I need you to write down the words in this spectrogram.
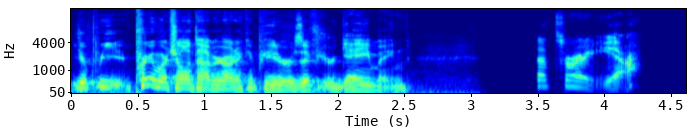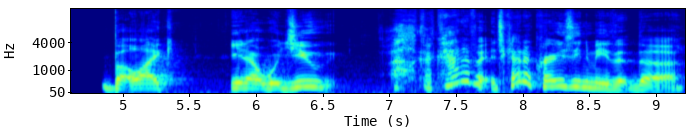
you're pretty much all the time you're on a computer is if you're gaming. That's right. Yeah. But like, you know, would you? I kind of it's kind of crazy to me that the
